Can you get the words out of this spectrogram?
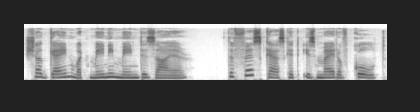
shall gain what many men desire. The first casket is made of gold.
